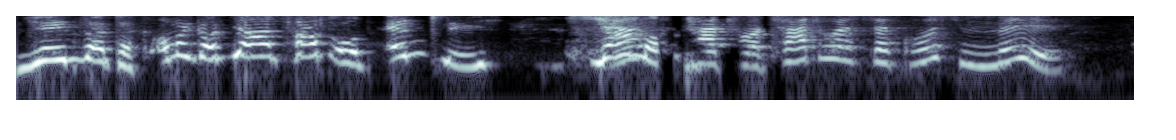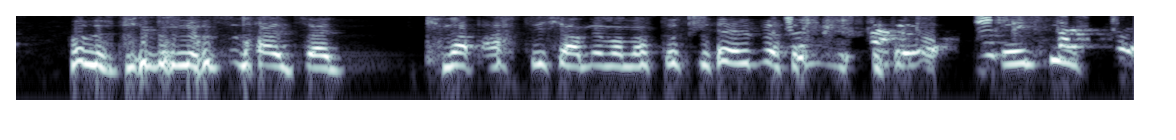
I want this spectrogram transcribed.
Jeden Sonntag. Oh mein Gott, ja, Tatort, endlich! Ich Ja, hasse Tatort. Tatort ist der größte Müll. Und die benutzen halt seit knapp 80 Jahren immer noch dasselbe. X-Faktor. X-Faktor.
